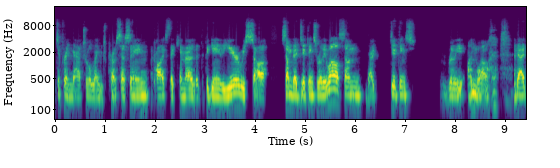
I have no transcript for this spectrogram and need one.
different natural language processing products that came out at the beginning of the year. We saw some that did things really well, some that did things really unwell. that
